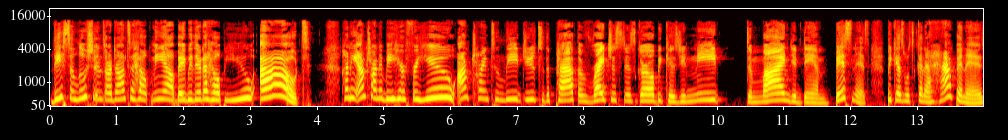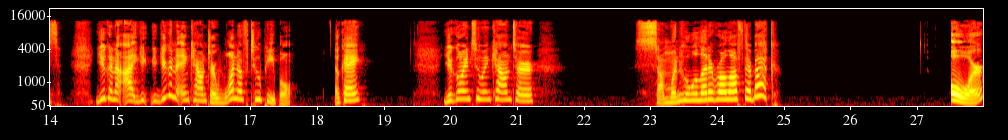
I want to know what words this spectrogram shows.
These solutions are not to help me out, baby. They're to help you out. Honey, I'm trying to be here for you. I'm trying to lead you to the path of righteousness, girl, because you need to mind your damn business. Because what's going to happen is you're gonna you're gonna encounter one of two people okay you're going to encounter someone who will let it roll off their back or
